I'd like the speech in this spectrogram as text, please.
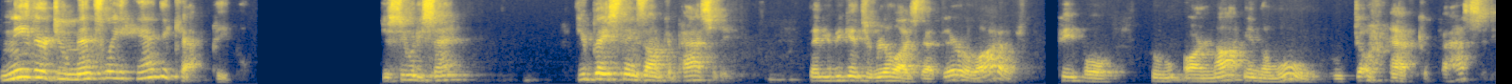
Neither do mentally handicapped people. You see what he's saying? If you base things on capacity, then you begin to realize that there are a lot of people who are not in the womb who don't have capacity.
